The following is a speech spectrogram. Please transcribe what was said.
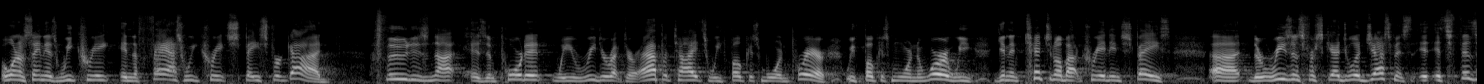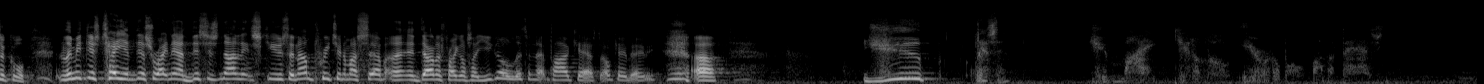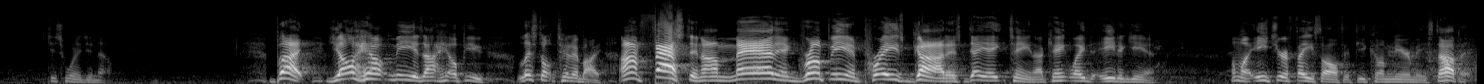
But what I'm saying is, we create, in the fast, we create space for God. Food is not as important. We redirect our appetites. We focus more in prayer. We focus more in the Word. We get intentional about creating space. Uh, the reasons for schedule adjustments, it, it's physical. Let me just tell you this right now. This is not an excuse, and I'm preaching to myself, uh, and Donna's probably going to say, You go listen to that podcast. Okay, baby. Uh, you, listen, Just wanted you to know. But y'all help me as I help you. Let's don't tell everybody. I'm fasting. I'm mad and grumpy and praise God. It's day 18. I can't wait to eat again. I'm going to eat your face off if you come near me. Stop it.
